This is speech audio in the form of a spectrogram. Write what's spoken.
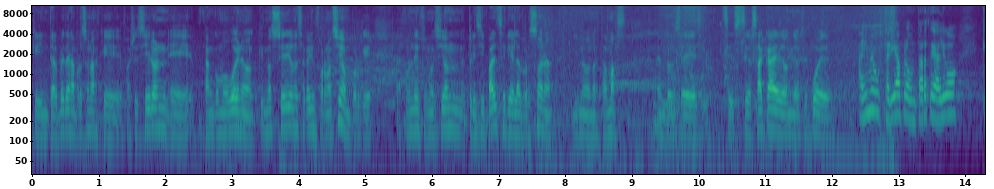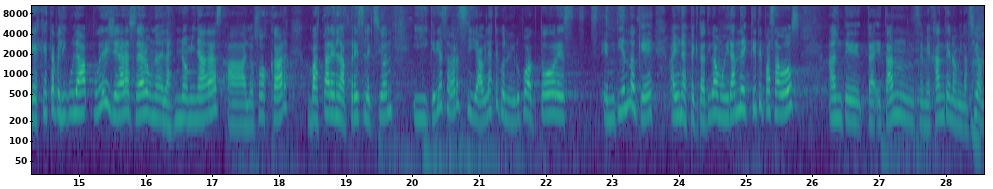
que interpretan a personas que fallecieron eh, están como, bueno, que no sé de dónde sacar información porque la fuente de información principal sería la persona y no, no está más. Entonces se, se saca de donde se puede. A mí me gustaría preguntarte algo, que es que esta película puede llegar a ser una de las nominadas a los Oscar, va a estar en la preselección y quería saber si hablaste con el grupo de actores, entiendo que hay una expectativa muy grande, ¿qué te pasa a vos ante ta- tan semejante nominación?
